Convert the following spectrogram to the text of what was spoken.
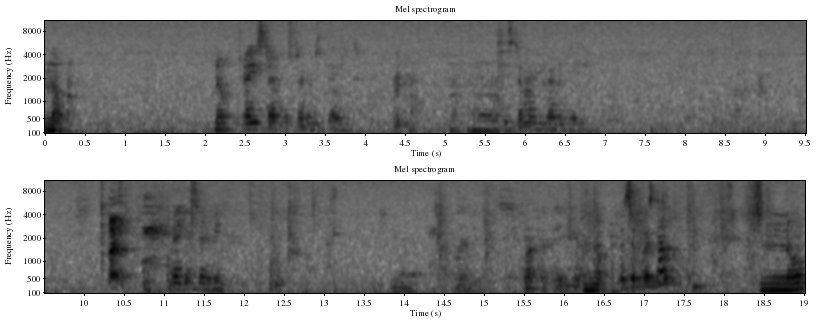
No. No. Ahí está, justo en este ahorita. Mm, Sí, está muy largo ahí. Ahí ya se ve bien. Vale, bájate ahí, ya. No. ¿Está se puesto? No.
